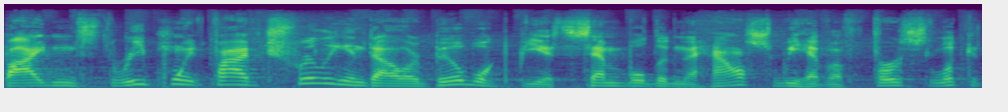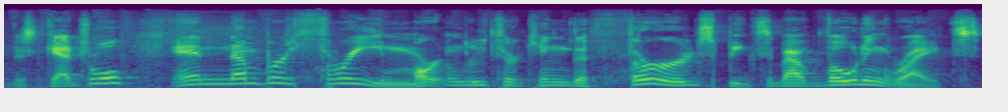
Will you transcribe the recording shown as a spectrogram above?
Biden's $3.5 trillion bill will be assembled in the House. We have a first look at the schedule. And number three, Martin Luther King III speaks about voting rights.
